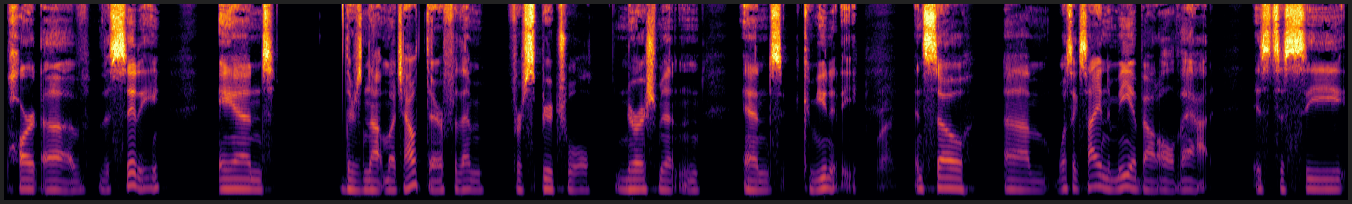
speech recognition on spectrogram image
part of the city. And there's not much out there for them for spiritual nourishment and and community. Right. And so, um, what's exciting to me about all that is to see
